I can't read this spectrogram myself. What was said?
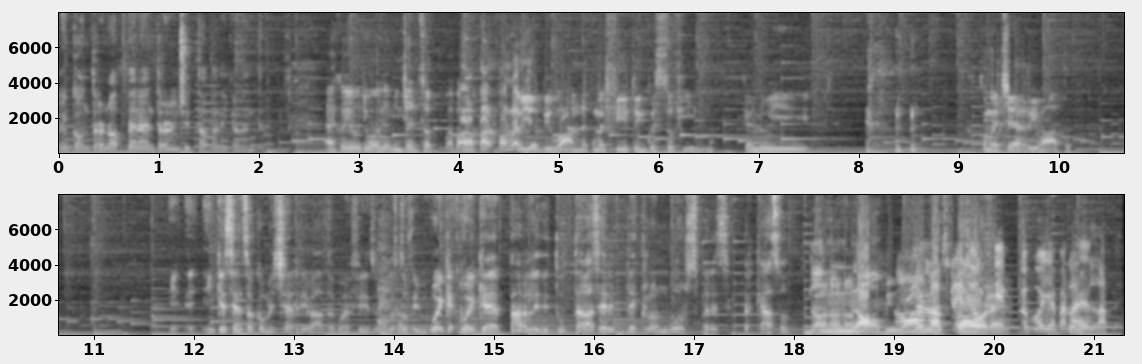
lo incontrano appena entrano in città praticamente. Ecco, io ti voglio dire, Vincenzo, allora, par- parlami di Obi-Wan, come è finito in questo film, che lui... come ci è arrivato. In che senso come ci è arrivato, come è finito Eh, questo no. film? Vuoi che, vuoi che parli di tutta la serie di The Clone Wars per, per caso? No, no, no, no, No. No, Obi-Wan no, credo dell'attore. che voglia parlare dell'attore.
